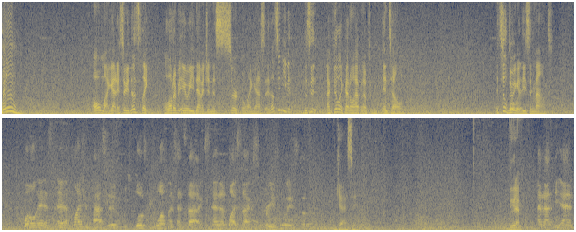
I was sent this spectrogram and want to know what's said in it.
Boom. Oh my god, so he does like a lot of AoE damage in this circle, I guess. It doesn't even, does it, I feel like I don't have enough intel. It's still doing a decent amount. Well, it, it applies your passive, which blows people up at 10 stacks, and it applies stacks super easily. So. Okay, I see. Dude, I'm, And at the end,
